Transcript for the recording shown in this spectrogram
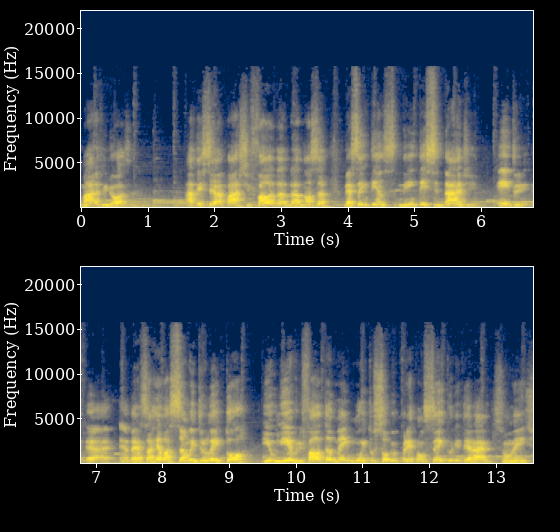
maravilhosa. A terceira parte fala da, da nossa dessa intensidade entre é, é, dessa relação entre o leitor e o livro e fala também muito sobre o preconceito literário principalmente.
